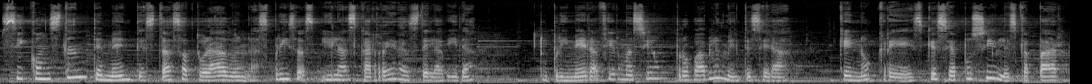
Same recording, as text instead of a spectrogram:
Si constantemente estás atorado en las prisas y las carreras de la vida, tu primera afirmación probablemente será que no crees que sea posible escapar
